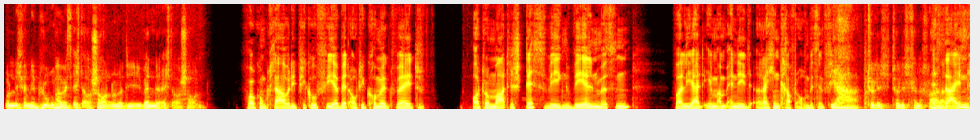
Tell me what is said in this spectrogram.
und nicht, wenn die Blumen halt echt ausschauen oder die Wände echt ausschauen. Vollkommen klar, aber die Pico 4 wird auch die Comic-Welt automatisch deswegen wählen müssen, weil die halt eben am Ende die Rechenkraft auch ein bisschen fehlt. Ja, natürlich, natürlich, keine Frage. Es sei,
